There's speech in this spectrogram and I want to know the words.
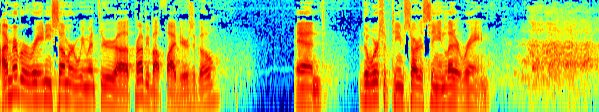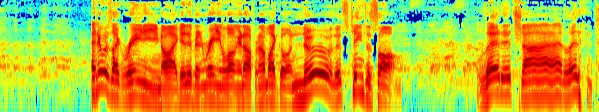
I remember a rainy summer we went through uh, probably about five years ago, and the worship team started singing Let It Rain. And it was like raining, you know, like it had been raining long enough. And I'm like going, no, let's change the song. let it shine. Let it,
